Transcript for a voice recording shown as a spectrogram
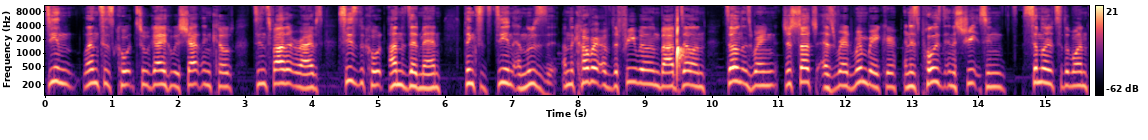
Dean lends his coat to a guy who is shot and killed. Dean's father arrives, sees the coat on the dead man, thinks it's Dean, and loses it. On the cover of the freewheeling Bob Dylan, Dylan is wearing just such as red windbreaker and is posed in a street scene similar to the one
